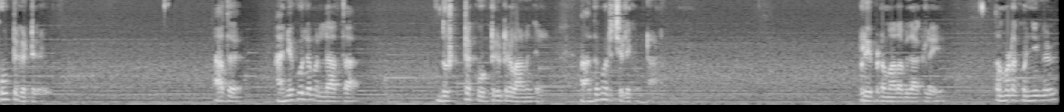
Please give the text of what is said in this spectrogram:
കൂട്ടുകെട്ടുകൾ. അത് അനുകൂലമല്ലാത്ത ദുഷ്ട കൂട്ടുകെട്ടുകളാണെങ്കിൽ അതും ഒരു ചെളിക്കുണ്ടാണ്. പ്രിയപ്പെട്ട മാതാപിതാക്കളെ നമ്മുടെ കുഞ്ഞുങ്ങൾ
